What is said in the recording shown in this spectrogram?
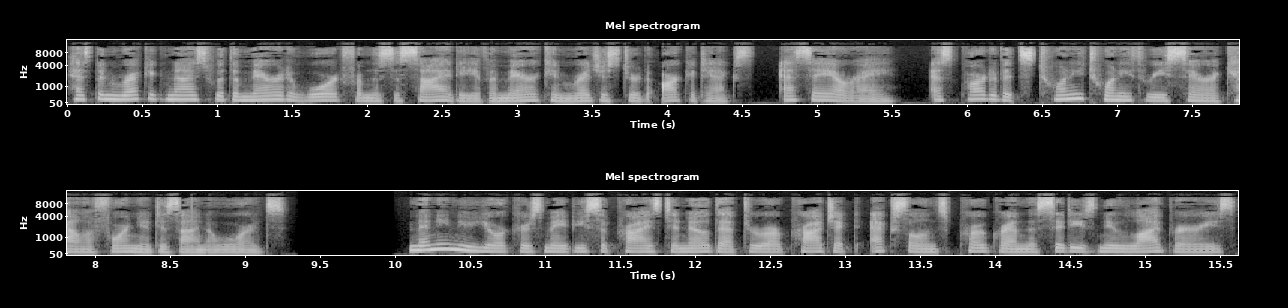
has been recognized with a Merit Award from the Society of American Registered Architects, SARA, as part of its 2023 SARA California Design Awards. Many New Yorkers may be surprised to know that through our Project Excellence program, the city's new libraries,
